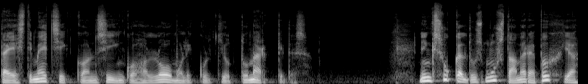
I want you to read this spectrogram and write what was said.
täiesti metsik on siinkohal loomulikult jutumärkides ning sukeldus Musta mere põhja,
